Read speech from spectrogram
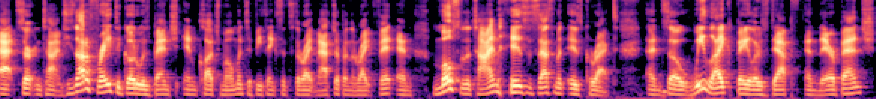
at certain times. He's not afraid to go to his bench in clutch moments if he thinks it's the right matchup and the right fit. And most of the time, his assessment is correct. And so we like Baylor's depth and their bench,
